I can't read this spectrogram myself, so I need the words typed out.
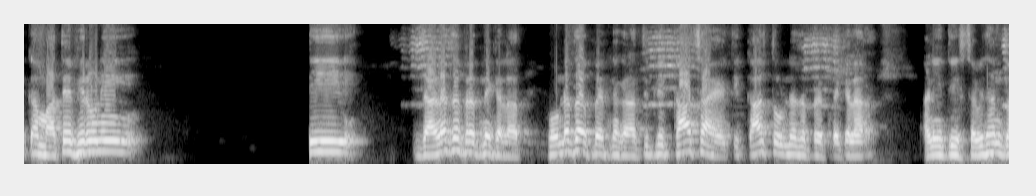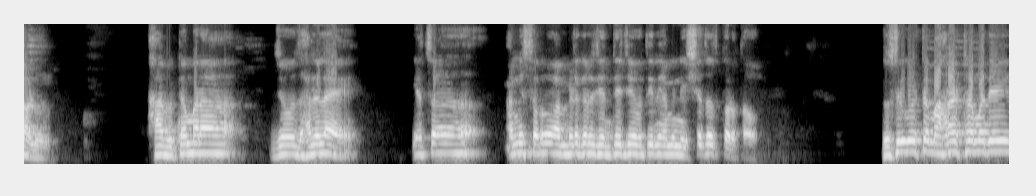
एका माते फिरवणी ती जाळण्याचा प्रयत्न केला. फोडण्याचा प्रयत्न केला तिथली काच आहे ती काच तोडण्याचा प्रयत्न केला आणि ती संविधान काढून हा विटंबना जो झालेला आहे याचा आम्ही सर्व आंबेडकर जनतेच्या वतीने आम्ही निषेधच करत आहोत. दुसरी गोष्ट महाराष्ट्रामध्ये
